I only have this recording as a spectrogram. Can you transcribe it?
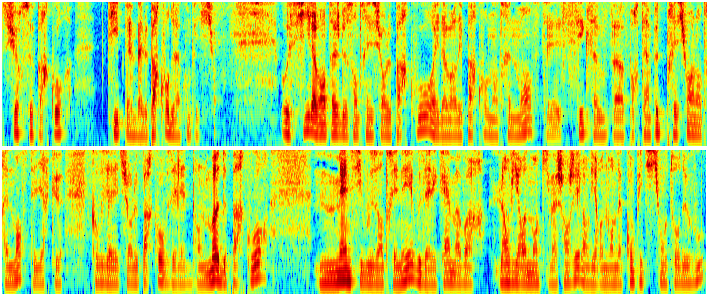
sur ce parcours type, ben, le parcours de la compétition. Aussi, l'avantage de s'entraîner sur le parcours et d'avoir des parcours d'entraînement, c'est que ça va apporter un peu de pression à l'entraînement, c'est-à-dire que quand vous allez être sur le parcours, vous allez être dans le mode parcours. Même si vous entraînez, vous allez quand même avoir l'environnement qui va changer, l'environnement de la compétition autour de vous,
